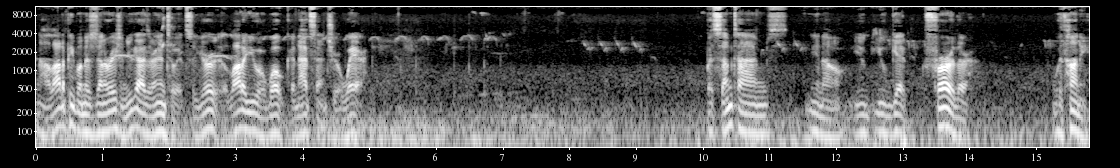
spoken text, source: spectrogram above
Now, a lot of people in this generation, you guys are into it. So you're a lot of you are woke in that sense. You're aware. But sometimes, you know, you you get further with honey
